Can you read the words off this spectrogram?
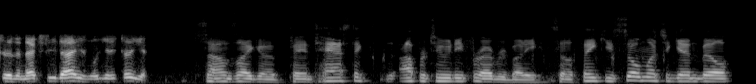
to the next few days. We'll get it to you. Sounds like a fantastic opportunity for everybody. So thank you so much again, Bill.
